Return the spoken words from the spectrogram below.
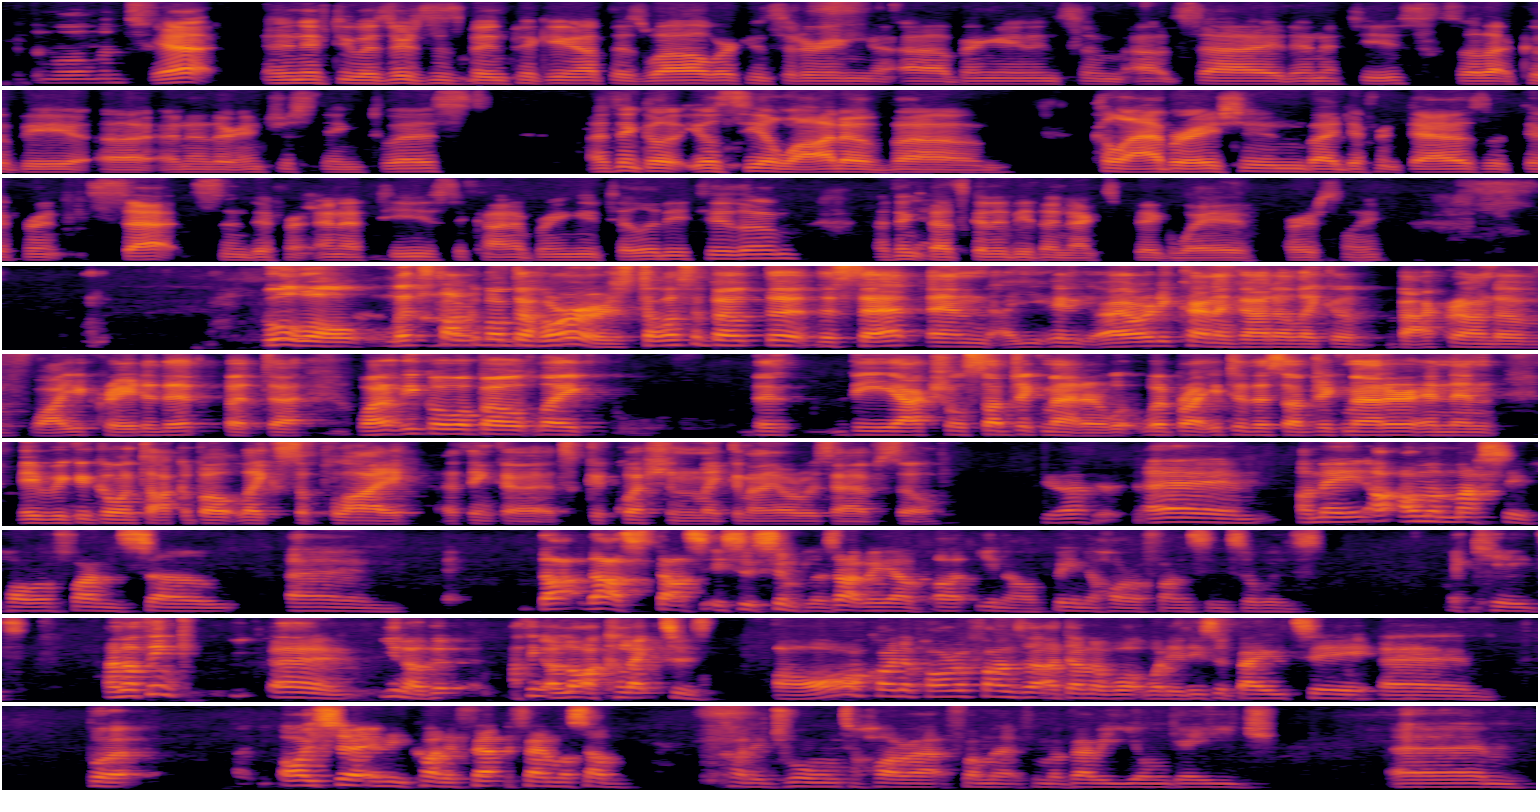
at the moment. Yeah, and Nifty Wizards has been picking up as well. We're considering uh, bringing in some outside NFTs, so that could be uh, another interesting twist. I think you'll see a lot of um, collaboration by different devs with different sets and different NFTs to kind of bring utility to them. I think Yeah. that's going to be the next big wave, personally. Cool. Well, let's talk about the horrors. Tell us about the the set, and I, I already kind of got a like a background of why you created it. But uh, why don't we go about like the the actual subject matter? What what brought you to the subject matter, and then maybe we could go and talk about like supply. I think uh, it's a good question Mike and I always have. So Yeah. Um, I mean, I, I'm a massive horror fan, so um, that that's that's it's as simple as that. Really, I've I, you know been a horror fan since I was a kid, and I think um, you know that I think a lot of collectors are kind of horror fans. I don't know what what it is about it, um, but I certainly kind of found myself kind of drawn to horror from a from a very young age. Um,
